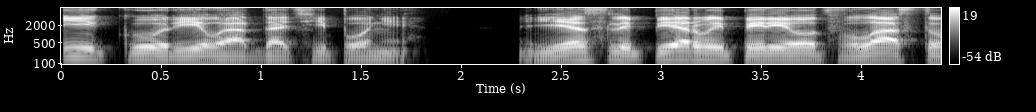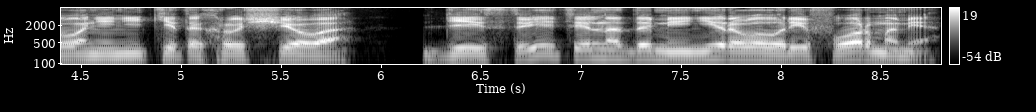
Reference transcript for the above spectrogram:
и Курилы отдать Японии. Если первый период властвования Никиты Хрущева действительно доминировал реформами,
